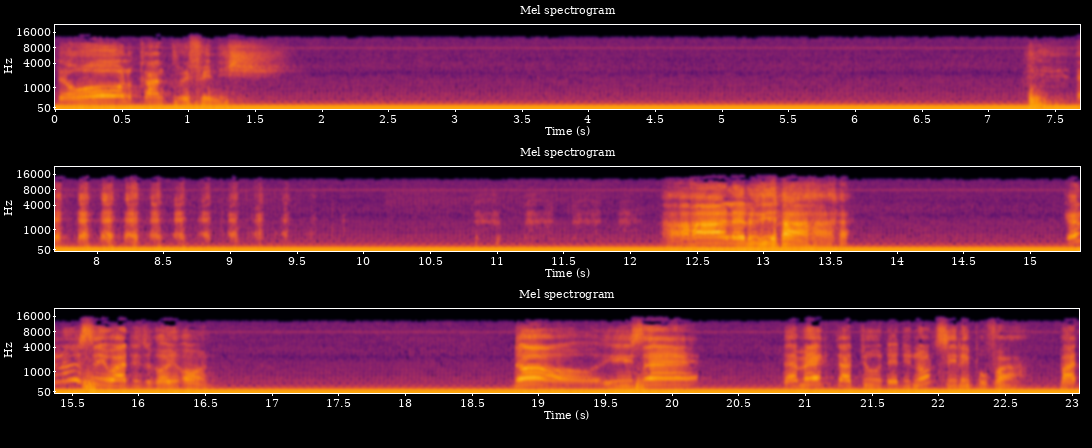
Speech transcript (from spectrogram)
The whole country finish. Hallelujah. Can you see what is going on? Though he said they make tattoo, they did not sleep with but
